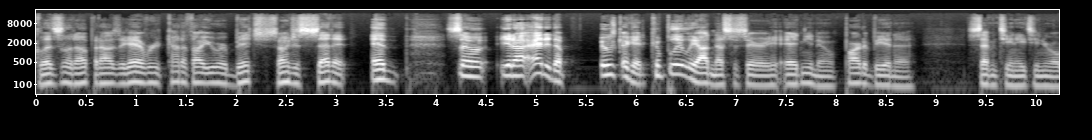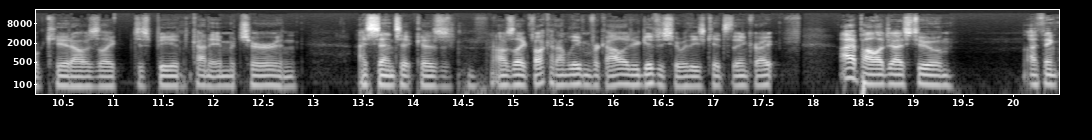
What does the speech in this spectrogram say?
Glenn slid up and I was like, hey, everyone kind of thought you were a bitch. So I just said it. And so, you know, I ended up, it was, again, completely unnecessary. And, you know, part of being a, 17, 18 year old kid, I was like just being kind of immature and I sent it because I was like, fuck it, I'm leaving for college. Who gives a shit what these kids think, right? I apologized to him. I think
